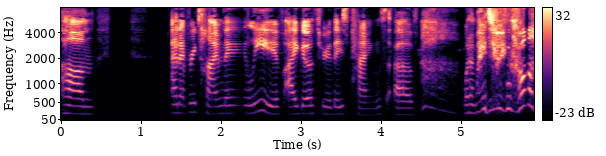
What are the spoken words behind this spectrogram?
Um, and every time they leave, I go through these pangs of, what am I doing wrong?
